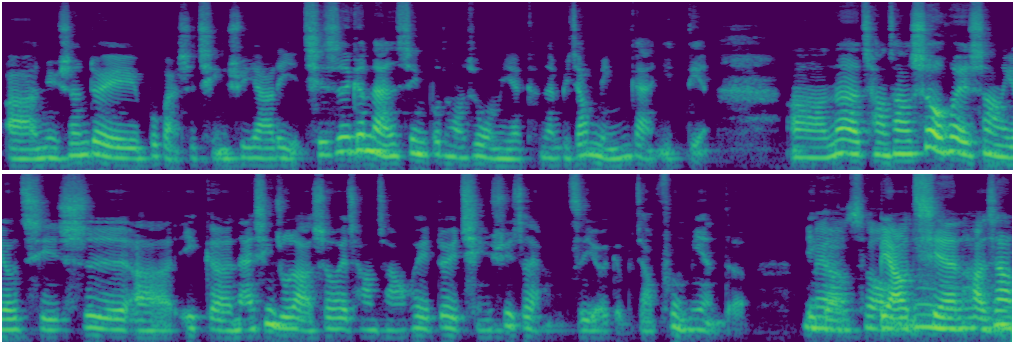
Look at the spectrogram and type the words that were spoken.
啊。女生对于不管是情绪压力，其实跟男性不同，是我们也可能比较敏感一点。啊、那常常社会上，尤其是呃一个男性主导社会，常常会对情绪这两个字有一个比较负面的一个标签，好像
